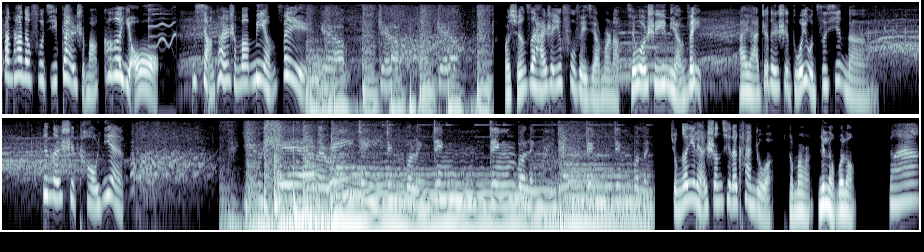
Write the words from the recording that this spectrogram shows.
看他的腹肌干什么？哥有，你想看什么？免费。我寻思还是一付费节目呢，结果是一免费。哎呀，这得是多有自信呢，真的是讨厌。囧哥一脸生气的看着我，小妹儿，你冷不冷？冷啊，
